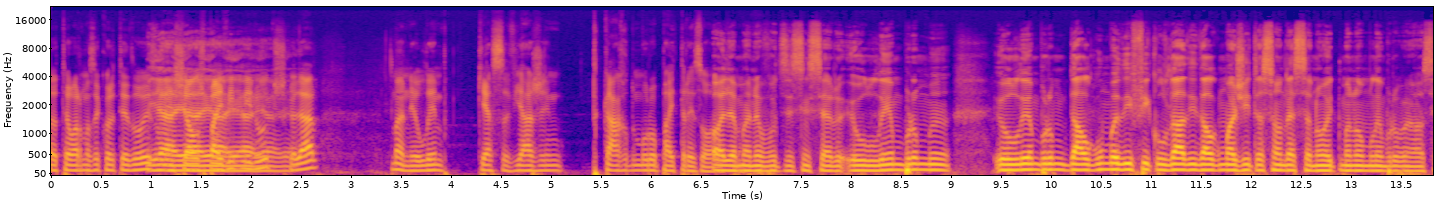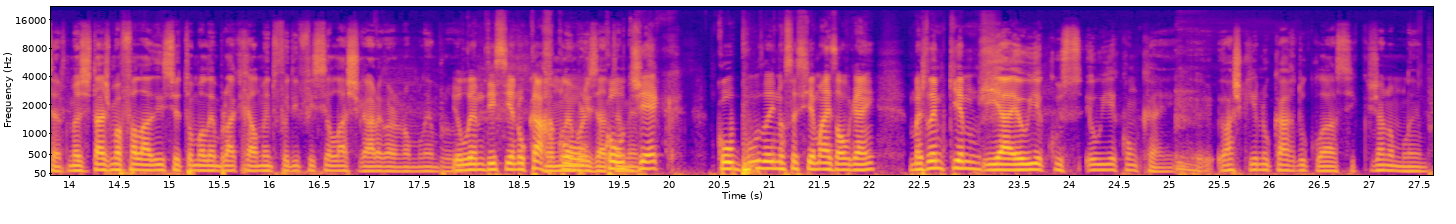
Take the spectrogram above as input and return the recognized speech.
até o Armazém 42, Yeah, ou em yeah, Chelas para aí 20 yeah, yeah, minutos, yeah, se calhar. Mano, eu lembro que essa viagem carro demorou para aí 3 horas. Olha, mano, eu vou dizer sincero, eu lembro-me, eu lembro-me de alguma dificuldade e de alguma agitação dessa noite, mas não me lembro bem ao certo. Mas estás-me a falar disso e eu estou-me a lembrar que realmente foi difícil lá chegar, agora não me lembro. Eu lembro disso, ia no carro com, com o. Jack, com o Buda e não sei se ia mais alguém, mas lembro que íamos. E ah, eu ia com, eu ia com quem? Eu acho que ia no carro do clássico, já não me lembro.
